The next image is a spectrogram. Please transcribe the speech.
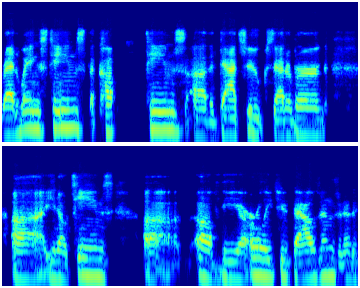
red wings teams the cup teams uh, the datsyuk zetterberg uh, you know teams uh, of the early 2000s and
